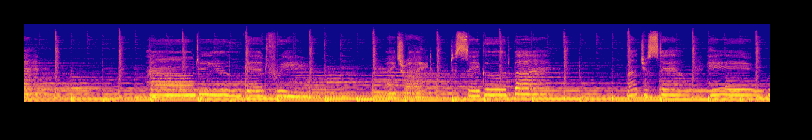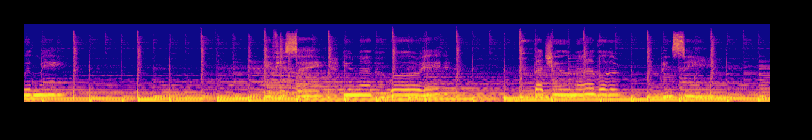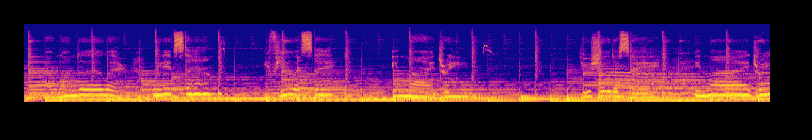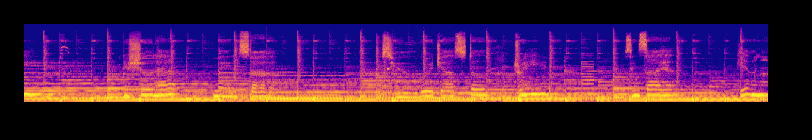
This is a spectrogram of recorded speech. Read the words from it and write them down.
in my dreams. You should have made it stop. You were just a dream since I have given up.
